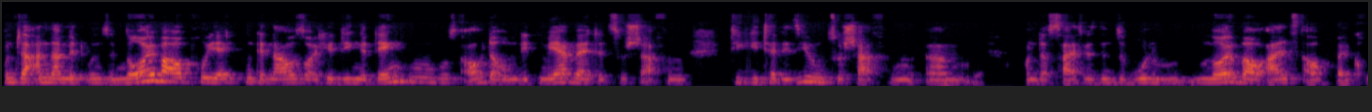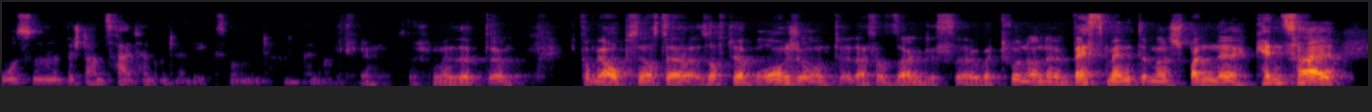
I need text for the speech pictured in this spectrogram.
unter anderem mit uns in Neubauprojekten genau solche Dinge denken, wo es auch darum geht, Mehrwerte zu schaffen, Digitalisierung zu schaffen. Ähm, und das heißt, wir sind sowohl im Neubau als auch bei großen Bestandshaltern unterwegs momentan. Genau. Okay, sehr schön. Also, ich komme ja auch ein bisschen aus der Softwarebranche und da ist sozusagen das äh, Return on Investment immer eine spannende Kennzahl äh,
